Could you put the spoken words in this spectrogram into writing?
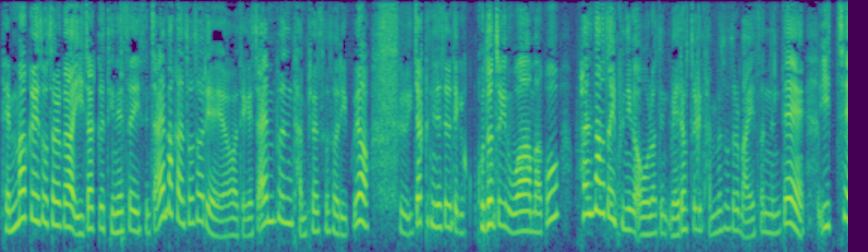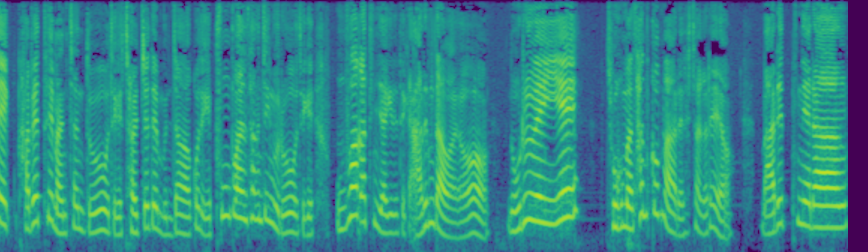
덴마크의 소설가 이자크 디네슨이 쓴 짤막한 소설이에요. 되게 짧은 단편 소설이고요. 그 이자크 디네슨은 되게 고전적인 우아함하고 환상적인 분위기가 어우러진 매력적인 단편 소설을 많이 썼는데 이 책 바베트의 만찬도 되게 절제된 문장하고 되게 풍부한 상징으로 되게 우화 같은 이야기들이 되게 아름다워요. 노르웨이의 조그만 산골 마을에 시작을 해요. 마르티네랑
